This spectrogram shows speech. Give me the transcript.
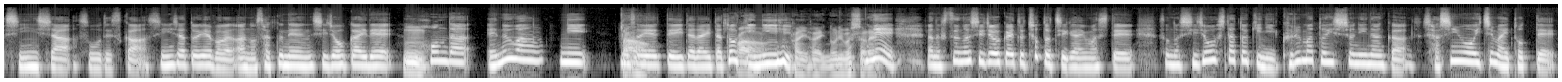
新車、そうですか。新車といえば、あの、昨年試乗会で、うんホンダ N1 に乗せていただいた時に、あはいはい乗りましたね。ね、あの普通の試乗会とちょっと違いましてその試乗した時に車と一緒になんか写真を1枚撮って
